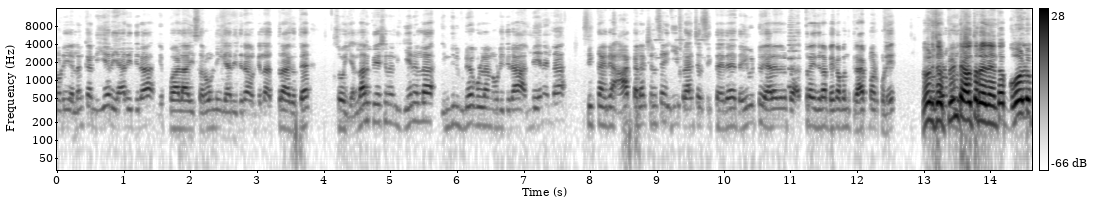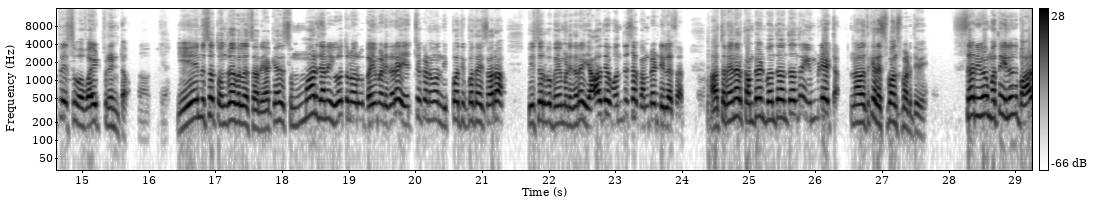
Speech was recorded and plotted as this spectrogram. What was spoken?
ನೋಡಿ ಯಲಂಕ ನಿಯರ್ ಯಾರಿದ್ದೀರಾ? ಹೆಬ್ಬಾಳ ಈ ಸರೌಂಡಿಂಗ್ ಯಾರಿದ್ದೀರಾ? ಅವ್ರಿಗೆಲ್ಲ ಹತ್ರ ಆಗುತ್ತೆ. ಸೊ ಎಲ್ಲಾರ್ ಕ್ರಿಯೇಷನ್ ಅಲ್ಲಿ ಏನೆಲ್ಲ ಹಿಂದಿನ ವಿಡಿಯೋಗಳನ್ನ ನೋಡಿದೀರಾ ಅಲ್ಲಿ ಏನೆಲ್ಲ ಸಿಗ್ತಾ ಇದೆ? ಆ ಕಲೆಕ್ಷನ್ಸ್ ಈ ಬ್ರಾಂಚ್ ಅಲ್ಲಿ ಸಿಗ್ತಾ ಇದೆ. ದಯವಿಟ್ಟು ಯಾರ್ಯಾರು ಹತ್ರ ಇದೀರಾ ಬೇಗ ಬಂದು ಗ್ರಾಪ್ ಮಾಡ್ಕೊಳ್ಳಿ. ನೋಡಿ ಸರ್ ಪ್ರಿಂಟ್ ಯಾವ ತರ ಇದೆ ಅಂತ ಗೋಲ್ಡ್ ಪ್ಲಸ್ ವೈಟ್ ಪ್ರಿಂಟ್ ಏನು ಸಹ ತೊಂದರೆ ಬರಲ್ಲ ಸರ್ ಯಾಕಂದ್ರೆ ಸುಮಾರು ಜನ ಇವತ್ತಿನವರೆಗೂ ಬೈ ಮಾಡಿದ್ದಾರೆ ಹೆಚ್ಚು ಕಡಿಮೆ ಒಂದು ಇಪ್ಪತ್ತು ಇಪ್ಪತ್ತೈದು ಸಾವಿರ ಪೀಸ್ವರೆಗೂ ಬೈ ಮಾಡಿದ್ದಾರೆ ಯಾವುದೇ ಒಂದು ಸಹ ಕಂಪ್ಲೇಂಟ್ ಇಲ್ಲ ಸರ್. ಆ ತರ ಏನಾದ್ರು ಕಂಪ್ಲೇಂಟ್ ಬಂತು ಅಂತಂದ್ರೆ ಇಮಿಡಿಯೇಟ್ ನಾವು ಅದಕ್ಕೆ ರೆಸ್ಪಾನ್ಸ್ ಮಾಡ್ತೀವಿ. ಸರ್ ಇವಾಗ ಮತ್ತೆ ಇನ್ನೊಂದು ಬಹಳ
